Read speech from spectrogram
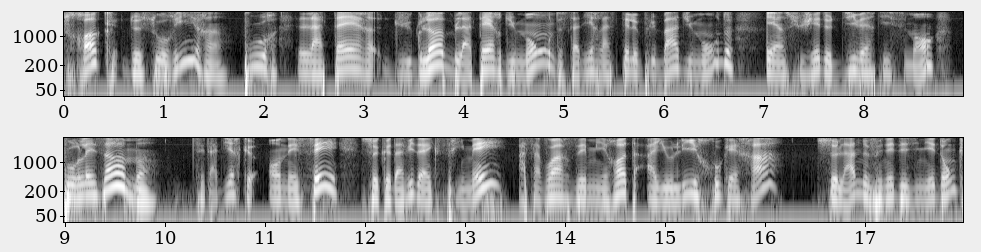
srok, de sourire, pour la terre du globe, la terre du monde, c'est-à-dire l'aspect le plus bas du monde, et un sujet de divertissement pour les hommes. C'est-à-dire que, en effet, ce que David a exprimé, à savoir Zemirot Ayuli Chukecha, cela ne venait désigner donc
